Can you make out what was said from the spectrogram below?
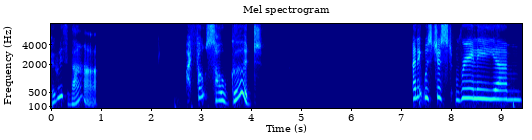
who is that? I felt so good. And it was just really um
